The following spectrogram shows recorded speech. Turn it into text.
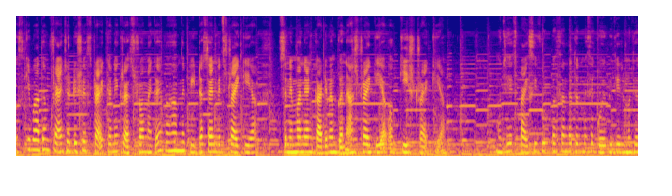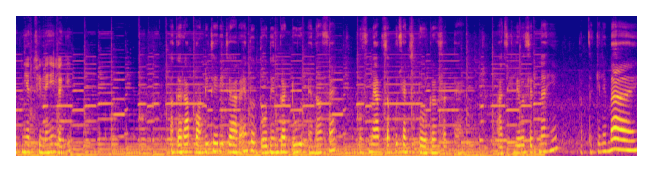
उसके बाद हम फ्रेंच डिशेस ट्राई करने एक रेस्टोरेंट में गए। वहाँ हमने पीटा सैंडविच ट्राई किया cinnamon and cardamom ganache try किया और कीश ट्राई किया। मुझे स्पाइसी फ़ूड पसंद है तो उनमें से कोई भी चीज़ मुझे उतनी अच्छी नहीं लगी। अगर आप पौंडीचेरी जा रहे हैं तो दो दिन का टूर इनफ है। उसमें आप सब कुछ एक्सप्लोर कर सकते हैं। आज के लिए बस इतना ही। तब तक के लिए बाय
